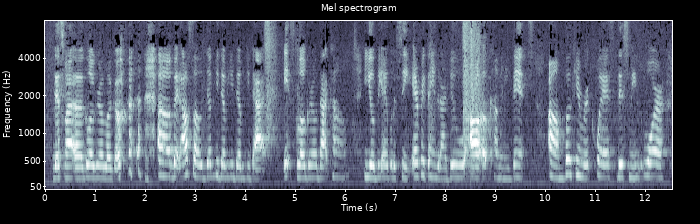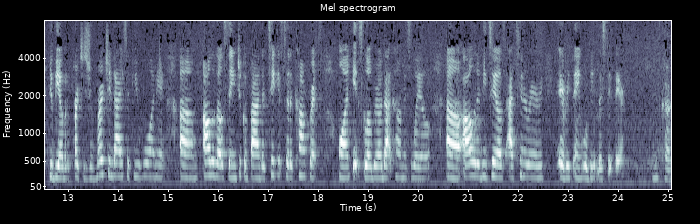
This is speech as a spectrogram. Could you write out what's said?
that's my uh, glow girl logo. uh, but also www.itsglowgirl.com. You'll be able to see everything that I do, all upcoming events um, booking requests. This means war. You'll be able to purchase your merchandise if you want it. Um, all of those things. You can find the tickets to the conference on itsglowgirl.com as well. Uh, all of the details, itinerary, everything will be listed there. Okay.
